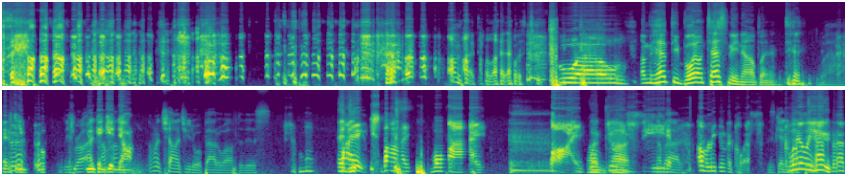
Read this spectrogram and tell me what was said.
I'm not gonna lie, that was too. wow. I'm hefty, boy. Don't test me now. I'm playing. wow. if you Libra, You I, can I'm, get I'm, down. I'm gonna challenge you to a battle after this. Hey, Why? Why? Why? Why? My Would you God. Not see a Reuniclus? He's getting Clearly that have Dude. that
